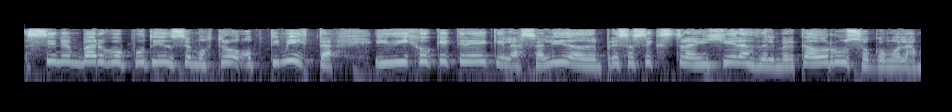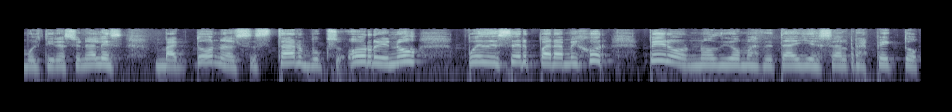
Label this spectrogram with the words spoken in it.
sin embargo, Putin se mostró optimista y dijo que cree que la salida de empresas extranjeras del mercado ruso, como las multinacionales McDonald's, Starbucks o Renault, puede ser para mejor, pero no dio más detalles al respecto.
